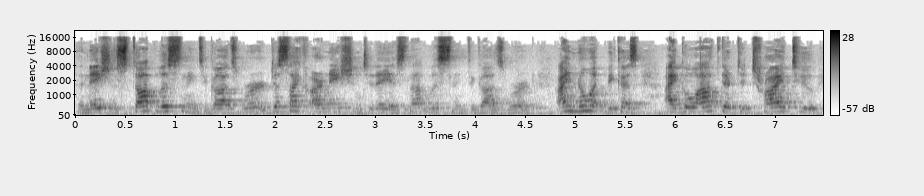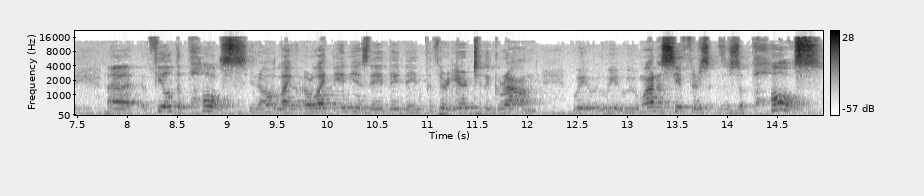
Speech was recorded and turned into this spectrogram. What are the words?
the nation stopped listening to God's word, just like our nation today is not listening to God's word. I know it because I go out there to try to uh, feel the pulse, you know, like, or like the Indians, they, they, they put their ear to the ground. We, we, we want to see if there's, there's a pulse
